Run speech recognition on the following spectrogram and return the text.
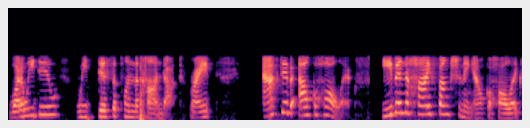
What do we do? We discipline the conduct, right? Active alcoholics, even high functioning alcoholics,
